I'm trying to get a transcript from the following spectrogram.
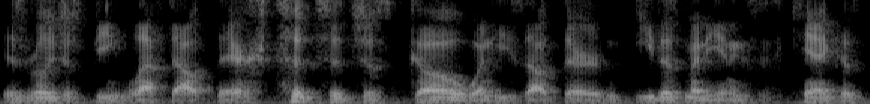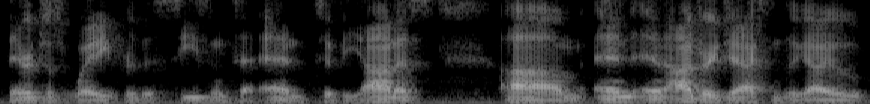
is really just being left out there to, to just go when he's out there and eat as many innings as he can because they're just waiting for the season to end, to be honest. Um, and, and Andre Jackson's a guy who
